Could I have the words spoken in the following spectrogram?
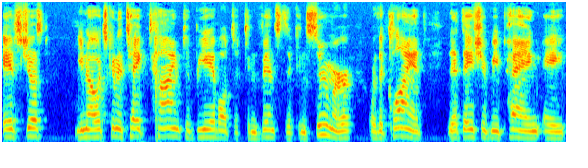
It's just, you know, it's going to take time to be able to convince the consumer or the client that they should be paying a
